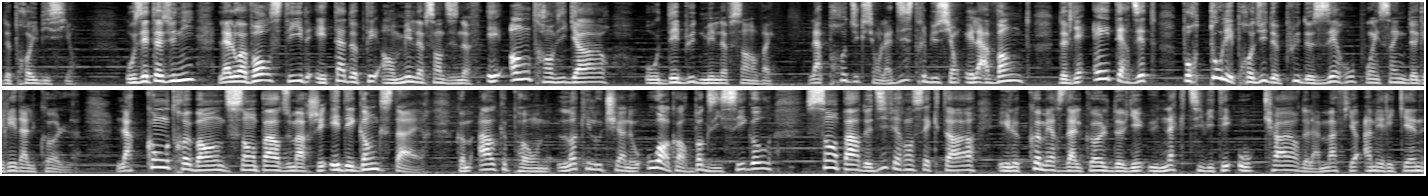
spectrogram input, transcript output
de prohibition. Aux États-Unis, la loi Volstead est adoptée en 1919 et entre en vigueur au début de 1920 la production, la distribution et la vente devient interdite pour tous les produits de plus de 0,5 degré d'alcool. La contrebande s'empare du marché et des gangsters comme Al Capone, Lucky Luciano ou encore Bugsy Siegel s'emparent de différents secteurs et le commerce d'alcool devient une activité au cœur de la mafia américaine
